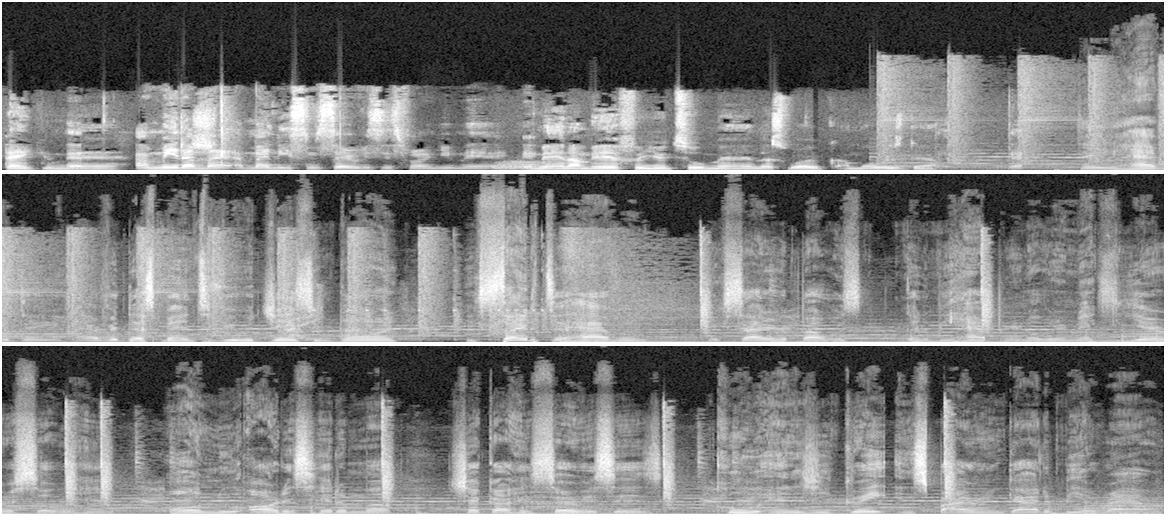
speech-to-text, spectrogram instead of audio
Thank you, man. I mean, I might, I might need some services from you, man. Man, I'm here for you too, man. Let's work. I'm always down. There you have it. There you have it. That's my interview with Jason Bourne. Excited to have him. Excited about what's going to be happening over the next year or so with him. All new artists, hit him up. Check out his services. Cool energy, great, inspiring guy to be around.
